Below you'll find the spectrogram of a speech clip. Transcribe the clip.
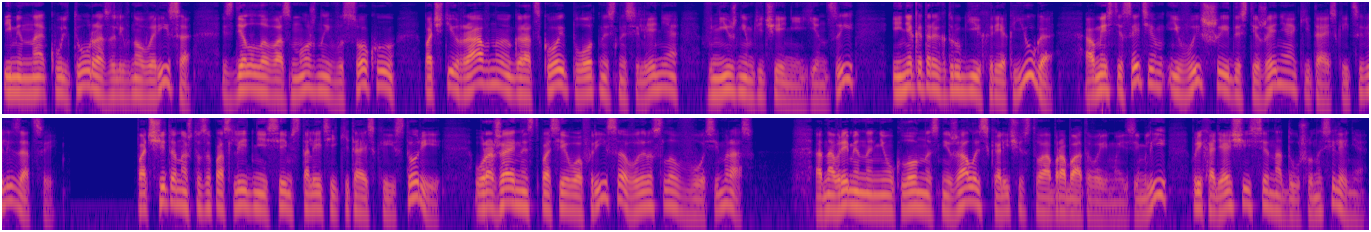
Именно культура заливного риса сделала возможной высокую, почти равную городской плотность населения в нижнем течении Янцзы и некоторых других рек юга, а вместе с этим и высшие достижения китайской цивилизации. Подсчитано, что за последние семь столетий китайской истории урожайность посевов риса выросла в 8 раз. Одновременно неуклонно снижалось количество обрабатываемой земли, приходящейся на душу населения.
